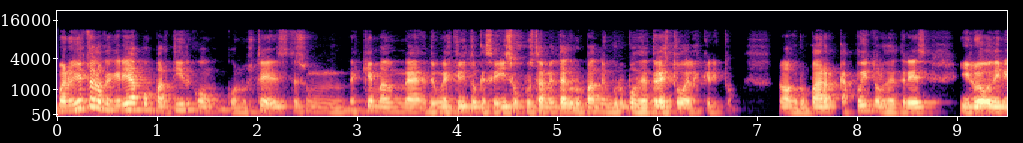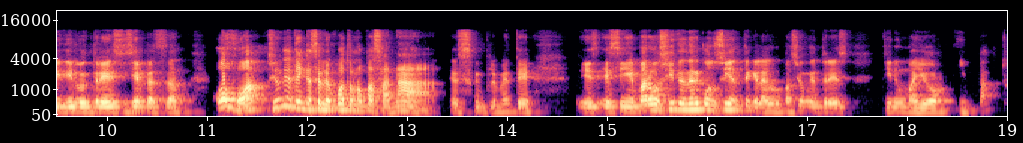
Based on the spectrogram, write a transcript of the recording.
Bueno, y esto es lo que quería compartir con, con ustedes. Este es un esquema de, de, un escrito que se hizo justamente agrupando en grupos de tres todo el escrito. agrupar capítulos de tres y luego dividirlo en tres y siempre... Ojo, ¿ah? si un día tienen que hacerlo cuatro no pasa nada, es simplemente, es, sin embargo, sí tener consciente que la agrupación en tres tiene un mayor impacto.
